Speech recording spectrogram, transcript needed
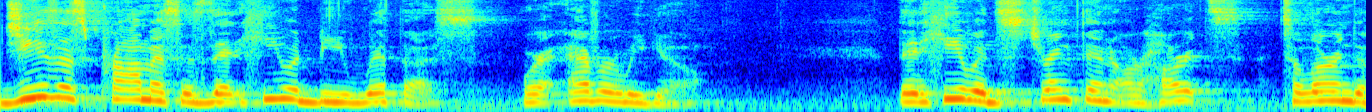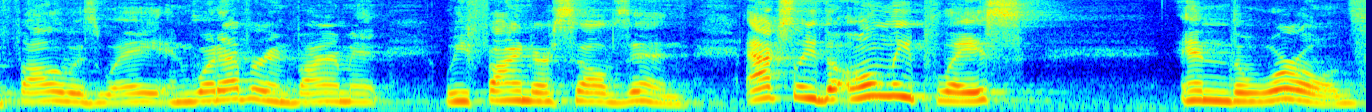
Jesus promises that he would be with us wherever we go, that he would strengthen our hearts to learn to follow his way in whatever environment we find ourselves in. Actually, the only place in the world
